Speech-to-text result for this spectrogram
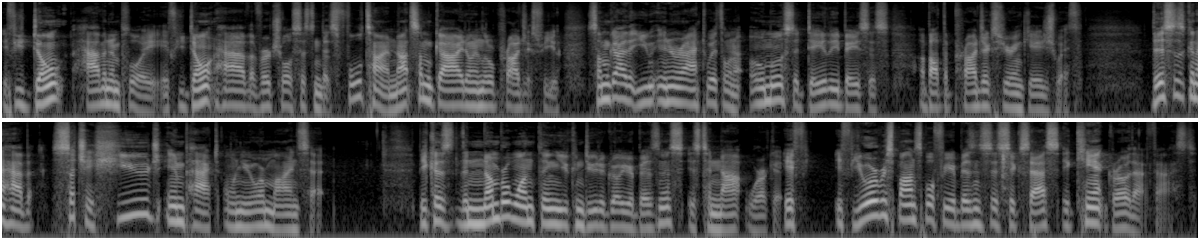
If you don't have an employee, if you don't have a virtual assistant that's full time, not some guy doing little projects for you, some guy that you interact with on a, almost a daily basis about the projects you're engaged with, this is going to have such a huge impact on your mindset. Because the number one thing you can do to grow your business is to not work it. If if you're responsible for your business's success, it can't grow that fast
